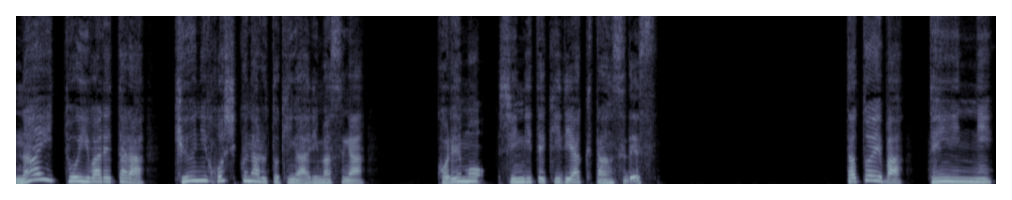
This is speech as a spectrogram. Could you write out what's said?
ないと言われたら急に欲しくなる時がありますが、これも心理的リアクタンスです。例えば、店員に、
